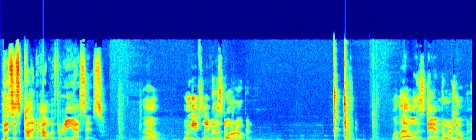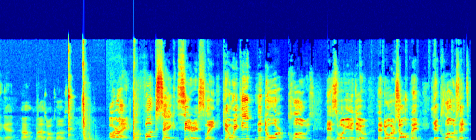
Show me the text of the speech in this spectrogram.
this is kind of how the 3DS is. Well, who keeps leaving this door open? What the hell? This damn door's open again. Huh? Might as well close it. Alright, for fuck's sake, seriously, can we keep the door closed? This is what you do. The door's open, you close it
